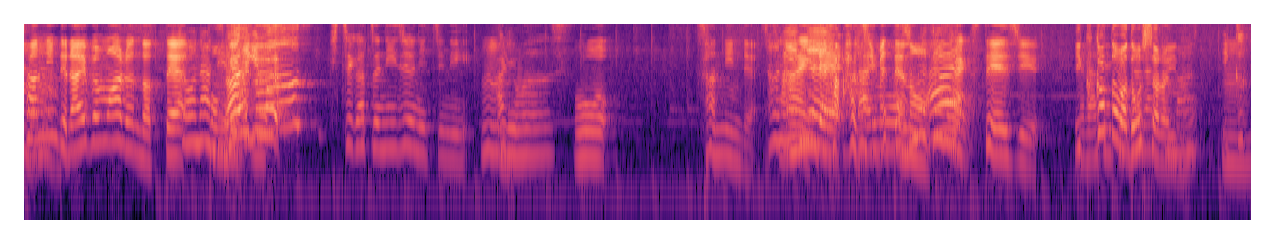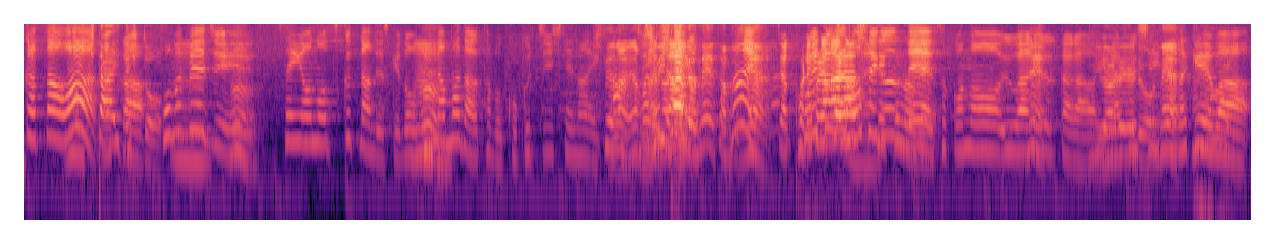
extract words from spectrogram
三人でライブもあるんだって。そうなんです。ライブ7月20日にうんあります、お三人で。三はい人で。は初めてのはい。ステージ。行く方はどうしたらいいの？行く方は行きたいって人。なんかホームページうん専用のを作ったんですけど、ん。みんなまだ多分告知してないしてない。りたいよね多分ね、じゃあこれかからら載せるんでそこの URL から予約していただければ、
